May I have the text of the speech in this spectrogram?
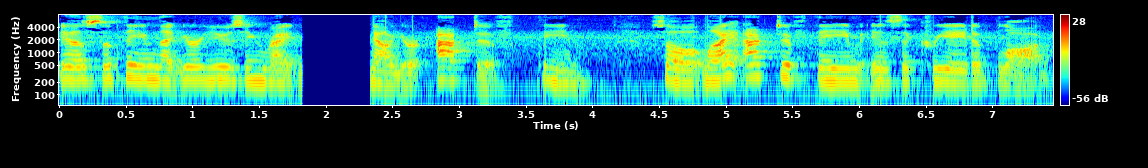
is the theme that you're using right now, your active theme. So my active theme is a creative blog.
